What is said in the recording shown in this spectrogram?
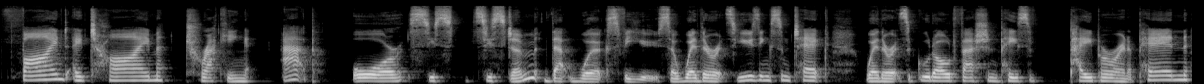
find a time tracking app or system that works for you. So, whether it's using some tech, whether it's a good old fashioned piece of paper and a pen,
